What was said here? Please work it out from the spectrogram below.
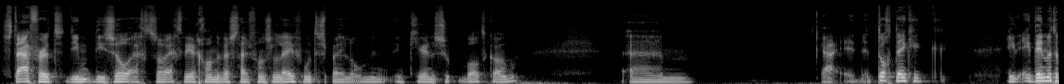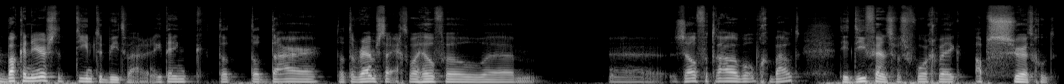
Stafford, die, die zal, echt, zal echt weer gewoon de wedstrijd van zijn leven moeten spelen om een, een keer in de Super Bowl te komen. Ehm, ja, eh, toch denk ik, ik... Ik denk dat de Buccaneers het team te beat waren. Ik denk dat, dat daar, dat de Rams daar echt wel heel veel ehm, eh, zelfvertrouwen hebben opgebouwd. Die defense was vorige week absurd goed.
